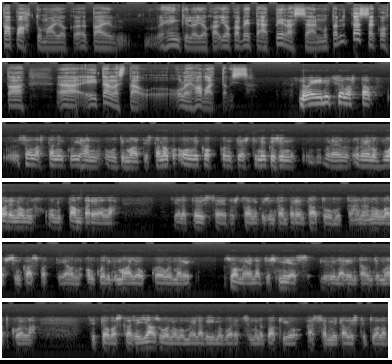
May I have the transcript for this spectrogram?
tapahtuma joka, tai henkilö, joka, joka vetää perässään, mutta nyt tässä kohtaa ää, ei tällaista ole havaittavissa. No ei nyt sellaista, sellaista niin kuin ihan ultimaattista. No Olli Kokko nyt tietysti nykyisin reilun vuoden ollut, ollut Tampereella siellä töissä edustaa nykyisin Tampereen tatu, mutta hän on Laussin kasvatti ja on, on kuitenkin maajoukkueen uimari Suomen ennätysmies lyhyillä rintauntimatkoilla. Sitten Ovaskaisen Jasu on ollut meillä viime vuodet semmoinen vakio SM-mitalisti tuolla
